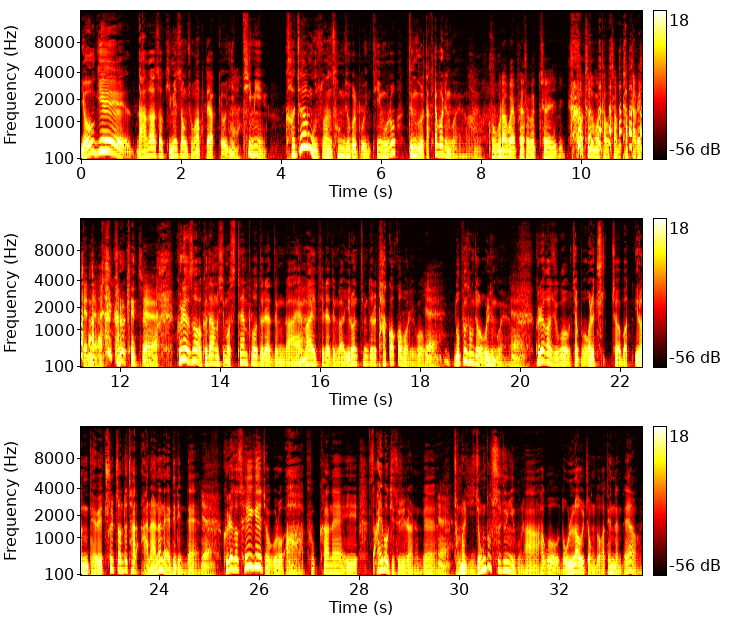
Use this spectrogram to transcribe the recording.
여기에 나가서 김일성 종합대학교 이 아. 팀이 가장 우수한 성적을 보인 팀으로 등극을 딱 해버린 거예요. 아유, 구글하고 애플에서 그 저희 스카우트도 못하고 참 답답했겠네. 그렇겠죠. 예. 그래서 그 당시 뭐 스탠퍼드라든가 예. MIT라든가 이런 팀들을 다 꺾어버리고 예. 높은 성적을 올린 거예요. 예. 그래가지고 뭐 원래 저뭐 이런 대회 출전도 잘 안 하는 애들인데 예. 그래서 세계적으로 아 북한의 이 사이버 기술이라는 게 예. 정말 이 정도 수준이구나 하고 놀라울 정도가 됐는데요.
